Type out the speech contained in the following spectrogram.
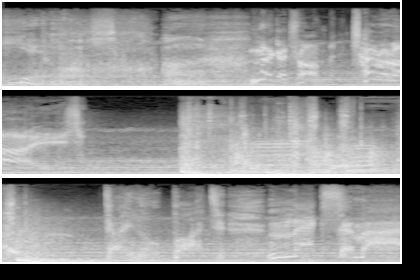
Yes. Ah. Megatron, terrorize! Dinobot, maximize!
